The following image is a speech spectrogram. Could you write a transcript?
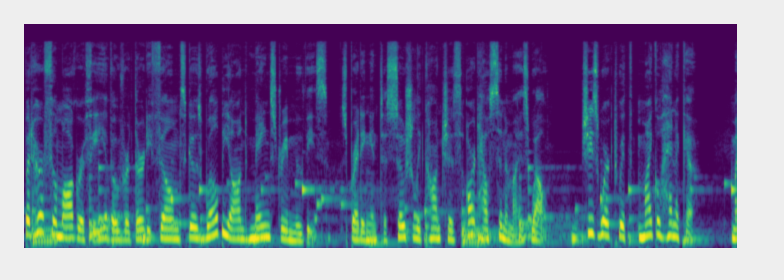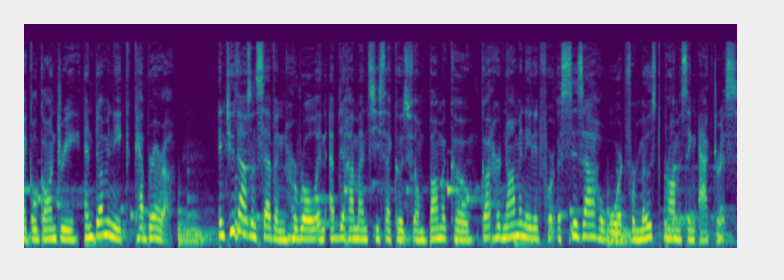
But her filmography of over 30 films goes well beyond mainstream movies, spreading into socially conscious art house cinema as well. She's worked with Michael Haneke, Michael Gondry, and Dominique Cabrera. In 2007, her role in Abderrahmane Sissako's film Bamako got her nominated for a César Award for Most Promising Actress.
